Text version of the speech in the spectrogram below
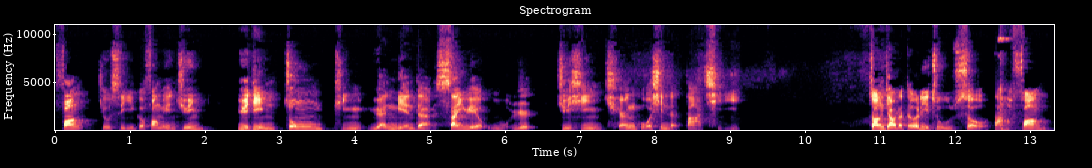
方就是一个方面军。预定中平元年的三月五日举行全国性的大起义。张角的得力助手大方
